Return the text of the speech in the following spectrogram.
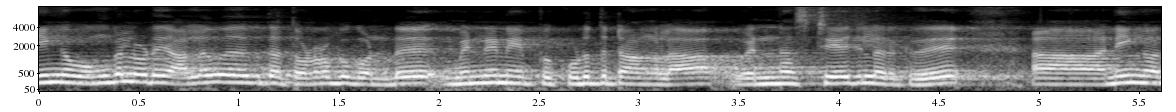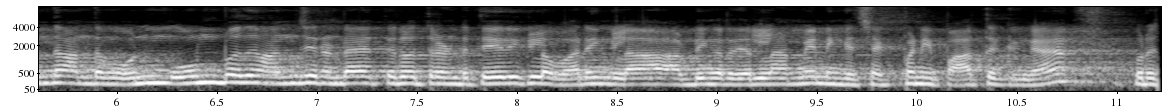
நீங்கள் உங்களுடைய அலுவலகத்தை தொடர்பு கொண்டு மின் இணைப்பு கொடுத்துட்டாங்களா? என்ன ஸ்டேஜில் இருக்குது? நீங்கள் வந்து அந்த ஒன் ஒன்பது அஞ்சு ரெண்டாயிரத்தி இருபத்தி ரெண்டு தேதிக்குள்ளே வரீங்களா? அப்படிங்கிறது எல்லாமே நீங்கள் செக் பண்ணி பார்த்துக்குங்க. ஒரு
